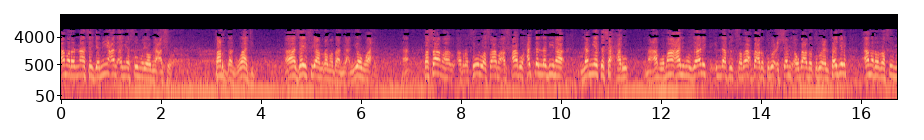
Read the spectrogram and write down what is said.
أمر الناس جميعا أن يصوموا يوم عاشوراء. فرضا واجب. ها زي صيام رمضان يعني يوم واحد. فصام الرسول وصام أصحابه حتى الذين لم يتسحروا. نعم وما علموا ذلك إلا في الصباح بعد طلوع الشمس أو بعد طلوع الفجر. أمر الرسول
